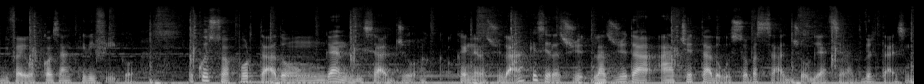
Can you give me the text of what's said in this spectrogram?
di fare qualcosa anche di figo. E questo ha portato a un grande disagio okay, nella società, anche se la, la società ha accettato questo passaggio grazie all'advertising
